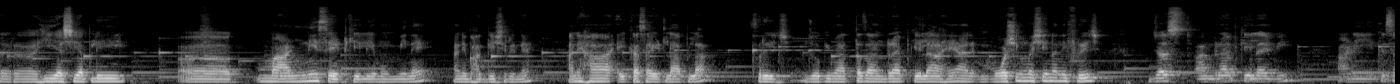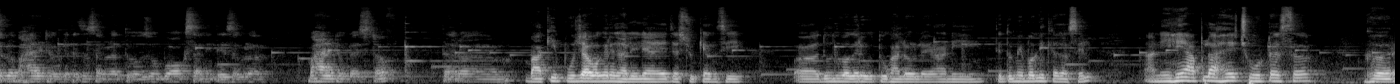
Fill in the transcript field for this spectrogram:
तर ही अशी आपली मांडणी सेट केली आहे मम्मीने आणि भाग्यश्रीने. आणि हा एका साईडला आपला फ्रीज जो की मी आत्ताच अनरॅप केला आहे. आणि वॉशिंग मशीन आणि फ्रीज जस्ट अनरॅप केला आहे मी. आणि ते सगळं बाहेर ठेवलं त्याचं सगळं तो जो बॉक्स आणि ते सगळं बाहेर ठेवलं आहे स्टफ तर बाकी पूजा वगैरे झालेली आहे जस्ट यू कॅन सी दूध वगैरे उतू घालवलं आहे आणि ते तुम्ही बघितलंच असेल. आणि हे आपलं आहे छोटंसं घर.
